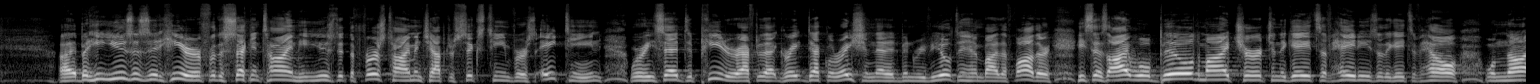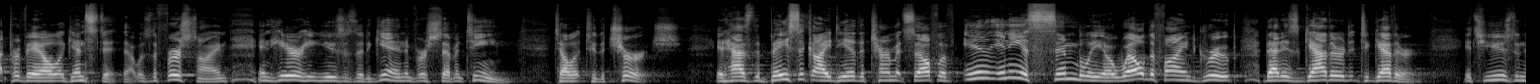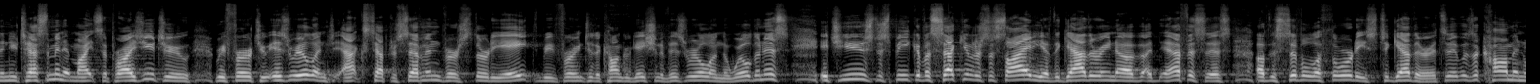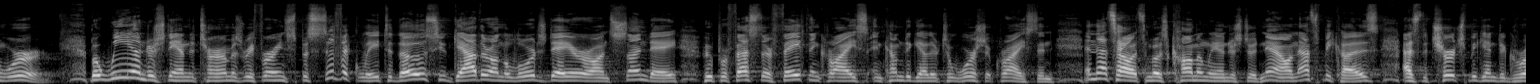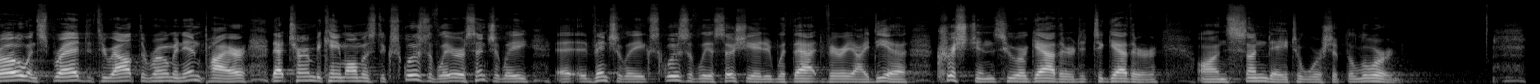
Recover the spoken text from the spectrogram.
Uh, but he uses it here for the second time. He used it the first time in chapter 16, verse 18, where he said to Peter, after that great declaration that had been revealed to him by the Father, he says, I will build my church, and the gates of Hades or the gates of hell will not prevail against it. That was the first time. And here he uses it again in verse 17. Tell it to the church. It has the basic idea, the term itself, of any assembly, a well defined group that is gathered together. It's used in the New Testament. It might surprise you to refer to Israel in Acts chapter 7, verse 38, referring to the congregation of Israel in the wilderness. It's used to speak of a secular society, of the gathering of uh, Ephesus, of the civil authorities together. It's, it was a common word. But we understand the term as referring specifically to those who gather on the Lord's Day or on Sunday who profess their faith in Christ and come together to worship Christ. And, and that's how it's most commonly understood now. And that's because as the church began to grow and spread throughout the Roman Empire, that term became almost exclusively, or essentially, uh, eventually, exclusively associated with that very idea Christians who are gathered together on Sunday to worship the Lord.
